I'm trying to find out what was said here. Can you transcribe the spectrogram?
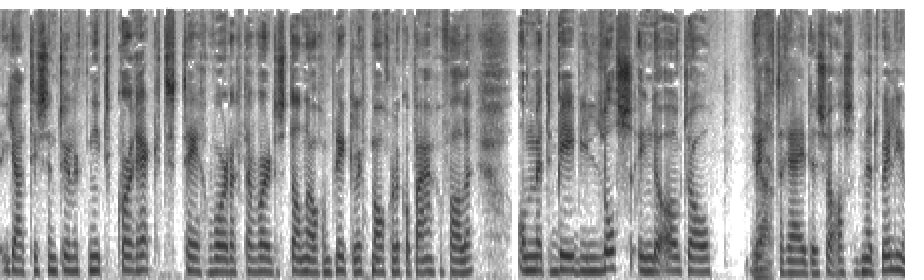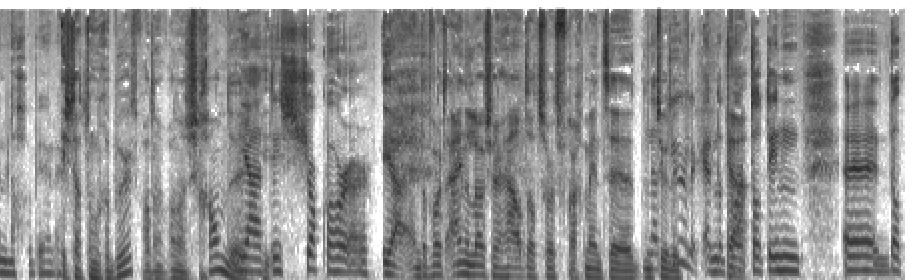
ja, het is natuurlijk niet correct tegenwoordig, daar worden ze dan ogenblikkelijk mogelijk op aangevallen, om met de baby los in de auto weg Ja. te rijden, zoals het met William nog gebeurde. Is dat toen gebeurd? Wat een, wat een schande. Ja, het is shock horror. Ja, en dat wordt eindeloos herhaald, dat soort fragmenten eh, natuurlijk. Natuurlijk. En dat Ja. wordt tot, in, eh, dat,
